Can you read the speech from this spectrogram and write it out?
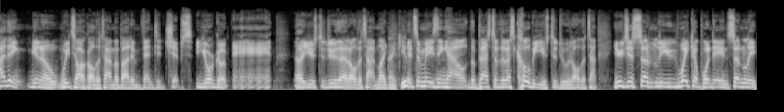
I think, you know, we talk all the time about invented chips. Your goat uh, used to do that all the time. Like, Thank you. It's amazing how the best of the best, Kobe used to do it all the time. You just suddenly you wake up one day and suddenly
